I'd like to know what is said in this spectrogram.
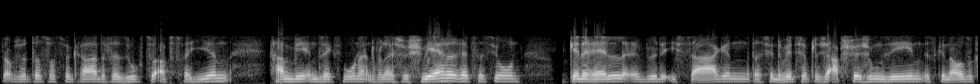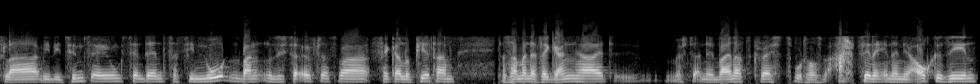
glaube ich auch das, was wir gerade versucht zu abstrahieren, haben wir in sechs Monaten vielleicht eine schwere Rezession. Generell äh, würde ich sagen, dass wir eine wirtschaftliche Abschwächung sehen, ist genauso klar wie die Zinserhöhungstendenz, dass die Notenbanken sich da öfters mal vergaloppiert haben. Das haben wir in der Vergangenheit, ich möchte an den Weihnachtscrash 2018 erinnern, ja auch gesehen.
